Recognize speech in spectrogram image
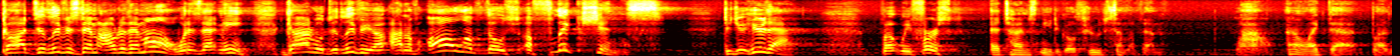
God delivers them out of them all. What does that mean? God will deliver you out of all of those afflictions. Did you hear that? But we first, at times, need to go through some of them. Wow, I don't like that, but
